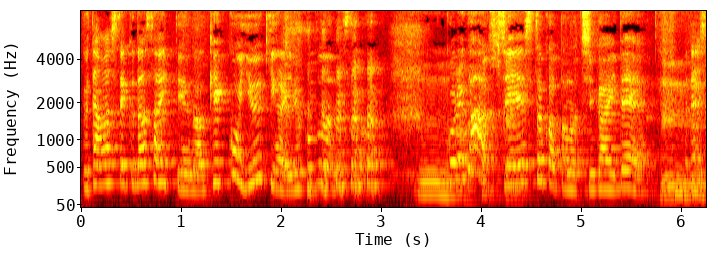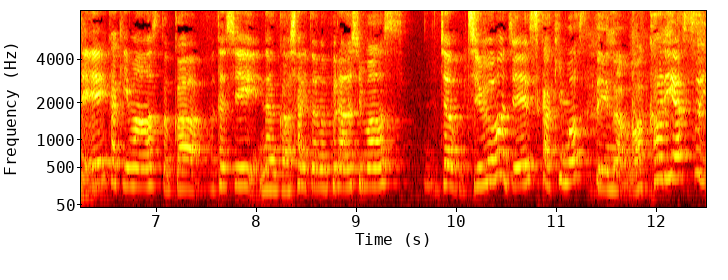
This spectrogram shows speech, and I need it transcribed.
歌わせてくださいっていうのは結構勇気がいることなんですよ。これが JS とかとの違いでうん。私絵描きますとか私なんかサイトのプランします。じゃあ自分は JS 書きますっていうのは分かりやすい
